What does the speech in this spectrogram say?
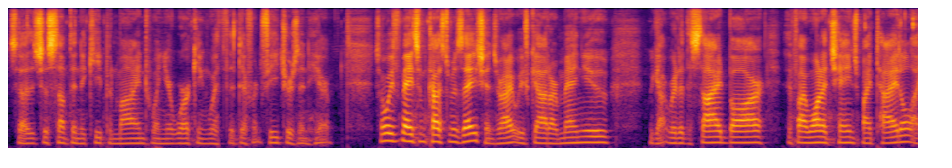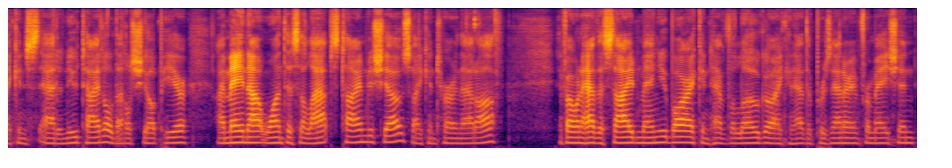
So it's just something to keep in mind when you're working with the different features in here. So we've made some customizations, right? We've got our menu, we got rid of the sidebar. If I want to change my title, I can just add a new title. That'll show up here. I may not want this elapsed time to show, so I can turn that off. If I want to have the side menu bar, I can have the logo, I can have the presenter information.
